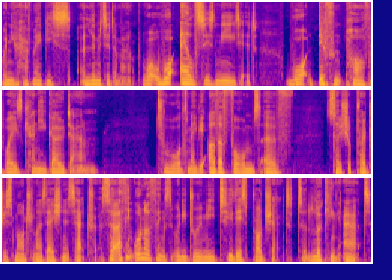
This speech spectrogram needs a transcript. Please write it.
when you have maybe a limited amount? What, what else is needed? what different pathways can you go down towards maybe other forms of social prejudice, marginalisation, etc. So I think one of the things that really drew me to this project, to looking at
